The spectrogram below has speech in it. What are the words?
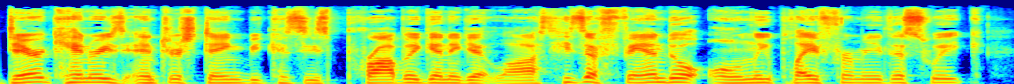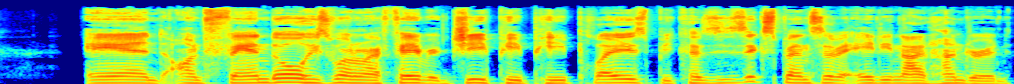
Derrick Henry's interesting because he's probably going to get lost. He's a FanDuel only play for me this week. And on FanDuel, he's one of my favorite GPP plays because he's expensive at 8900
